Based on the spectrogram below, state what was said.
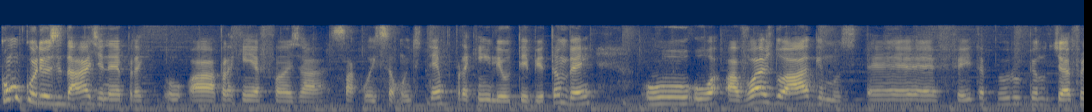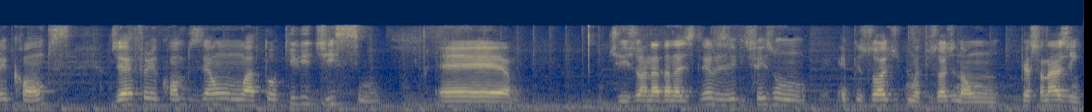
Como curiosidade, né, para quem é fã já sacou isso há muito tempo, para quem leu o TB também, o, o, a voz do Agmus é feita por, pelo Jeffrey Combs. Jeffrey Combs é um ator queridíssimo. É, de Jornada nas Estrelas, ele fez um episódio, um episódio não, um personagem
